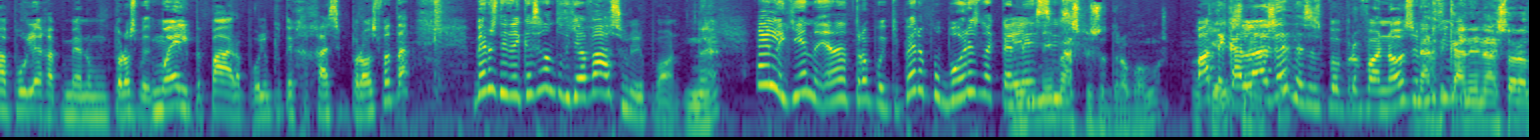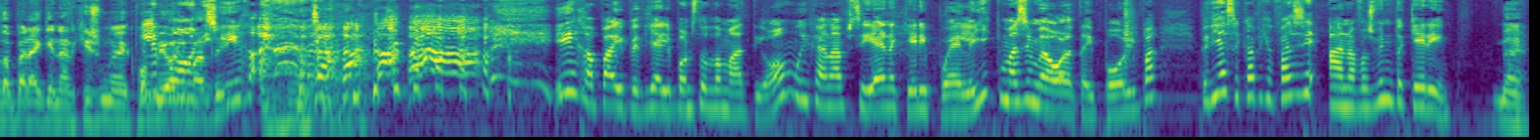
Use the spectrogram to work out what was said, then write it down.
α, πολύ αγαπημένο μου πρόσφατα. Μου έλειπε πάρα πολύ που το είχα χάσει πρόσφατα. Μπαίνω στη διαδικασία να το διαβάσω λοιπόν. Ναι. Έλεγε ένα, ένα τρόπο εκεί πέρα που μπορείς να Μην καλέσει. μη μας πεις τον τρόπο όμως. Πάτε καλά, δεν θα σας πω προφανώς. Να έρθει κανένας τώρα εδώ πέρα και να αρχίσουμε εκπομπή όλοι μαζί. Λοιπόν, Είχα... είχα πάει, παιδιά, λοιπόν, στο δωμάτιό μου. Είχα ανάψει ένα κερί που έλεγε και μαζί με όλα τα υπόλοιπα. Παιδιά, σε κάποια φάση αναβοσβήνει το κερί. Ναι.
